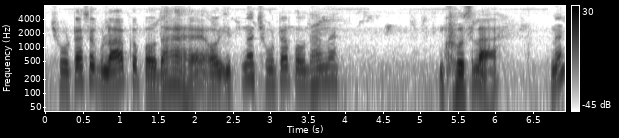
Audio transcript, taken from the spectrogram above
छोटा सा गुलाब का पौधा है और इतना छोटा पौधा में घोसला, ना?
